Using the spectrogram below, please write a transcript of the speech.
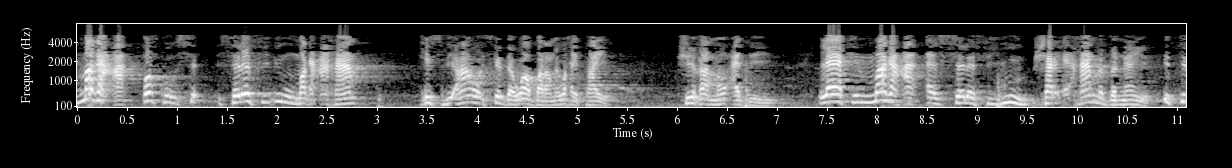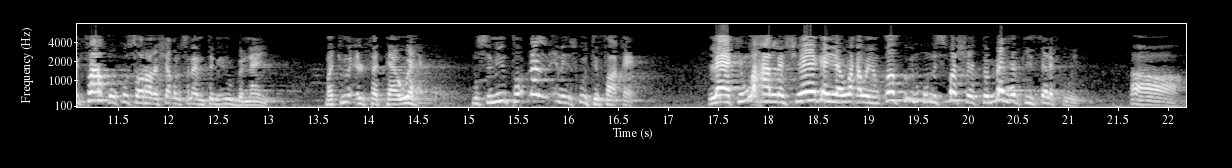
مقع قفكو سلفي إنو مقعهان حسبي أهان وإسكده وابراني وحي طايف شيخان نوع دي لكن مقع السلفيون شرعي حامة بنايا اتفاق كسر على شغل الإسلام تنينو بنايا مجمع الفتاوها مسلمين طوال إن يسكو اتفاقين. لكن وحال الشيقة يا وحا وينقفكو إنه نسبة شيكتو مذهب كي سلفوي آه.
